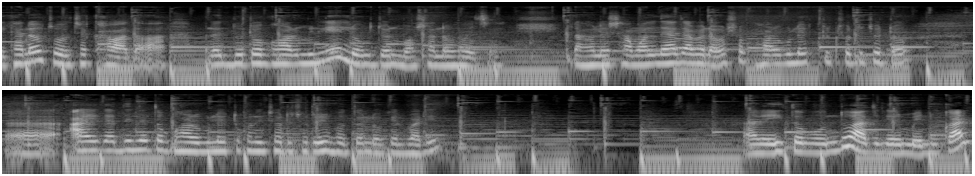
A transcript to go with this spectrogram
এখানেও চলছে খাওয়া দাওয়া মানে দুটো ঘর মিলিয়ে লোকজন বসানো হয়েছে। নাহলে সামাল দেওয়া যাবে না। অবশ্য ঘরগুলো একটু ছোট ছোট। আগেকার দিনে তো ঘরগুলো একটুখানি ছোট ছোটই হতো লোকের বাড়ি। আর এই তো বন্ধু, আজকের মেনু কার্ড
